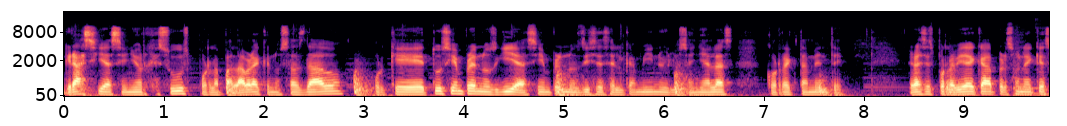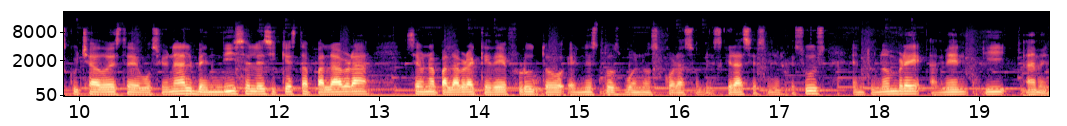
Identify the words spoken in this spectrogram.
Gracias Señor Jesús por la palabra que nos has dado, porque tú siempre nos guías, siempre nos dices el camino y lo señalas correctamente. Gracias por la vida de cada persona que ha escuchado este devocional. Bendíceles y que esta palabra sea una palabra que dé fruto en estos buenos corazones. Gracias Señor Jesús. En tu nombre. Amén y amén.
